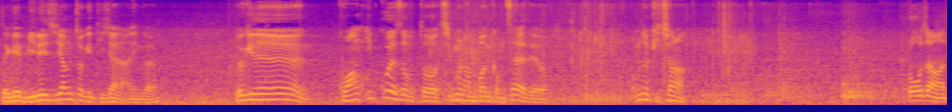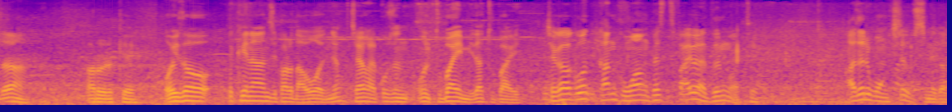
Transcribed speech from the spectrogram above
되게 미래지향적인 디자인 아닌가요? 여기는 공항 입구에서부터 짐을 한번 검사해야 돼요. 엄청 귀찮아. 오자마자 바로 이렇게 어디서 체크인하는지 바로 나오거든요. 제가 갈 곳은 오늘 두바이입니다 두바이. 제가 간 공항 베스트 5에 안 드는 것 같아요. 아제르 공항 진짜 좋습니다?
